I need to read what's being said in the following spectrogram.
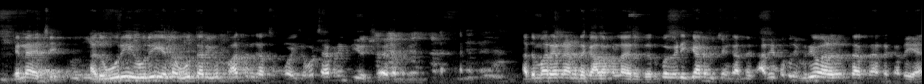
என்ன ஆச்சு அது உரி உரி எல்லாம் ஊத்தறிக்கும் பார்த்துருக்கா துப்பாக்கி வாட்ஸ் ஹேப்பனிங் டு யூ அது மாதிரி என்ன நடந்த காலமெல்லாம் இருக்கு. ரொம்ப வேடிக்கையான விஷயங்க அந்த அதை கொஞ்சம் விரிவாக எழுதிட்டாருன்னா அந்த கதையை.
